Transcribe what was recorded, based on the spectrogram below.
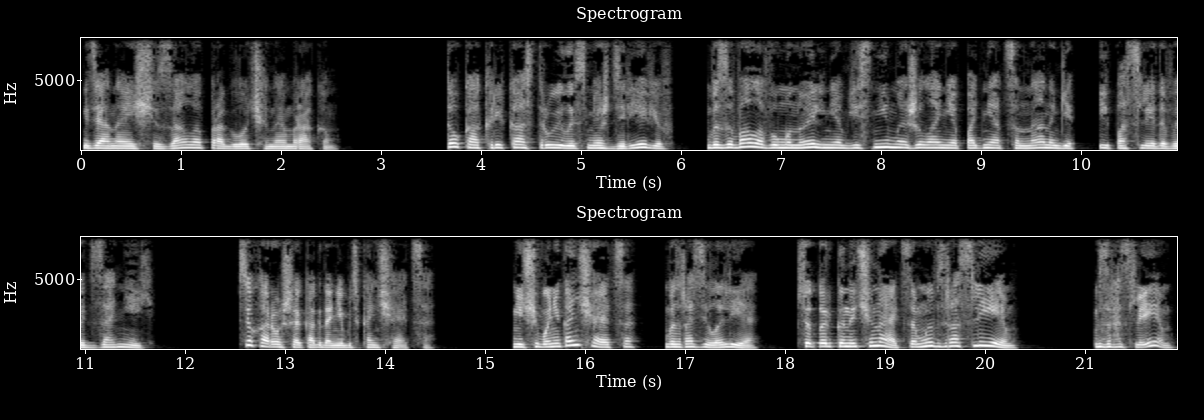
где она исчезала, проглоченная мраком. То, как река струилась меж деревьев, вызывало в Эммануэль необъяснимое желание подняться на ноги и последовать за ней. «Все хорошее когда-нибудь кончается». «Ничего не кончается», — возразила Лия. «Все только начинается, мы взрослеем». «Взрослеем?»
